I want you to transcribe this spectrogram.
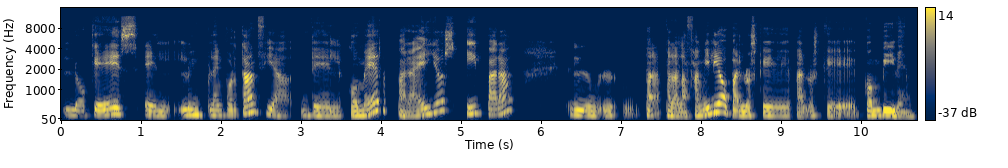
lo que es la importancia del comer para ellos y para, para, la familia o para los que, para los que conviven.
